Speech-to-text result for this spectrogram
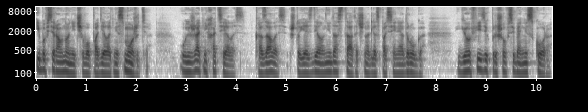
ибо все равно ничего поделать не сможете. Уезжать не хотелось. Казалось, что я сделал недостаточно для спасения друга. Геофизик пришел в себя не скоро.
